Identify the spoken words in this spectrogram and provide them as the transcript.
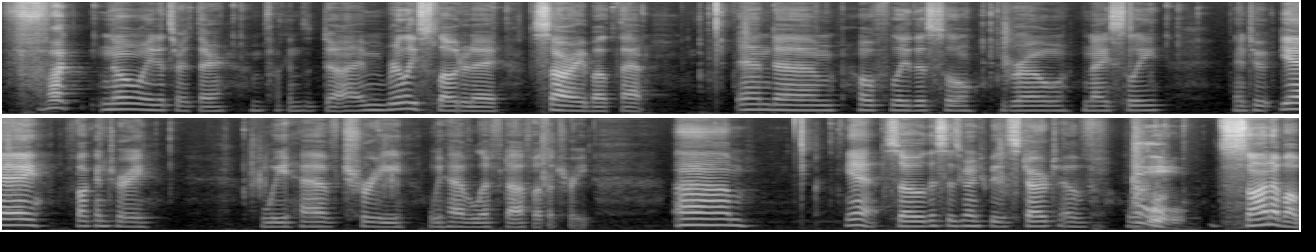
Fuck, no, wait, it's right there. I'm fucking, I'm really slow today. Sorry about that. And um, hopefully this will grow nicely into... Yay! Fucking tree. We have tree. We have liftoff with a tree. Um, yeah, so this is going to be the start of... What, son of a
